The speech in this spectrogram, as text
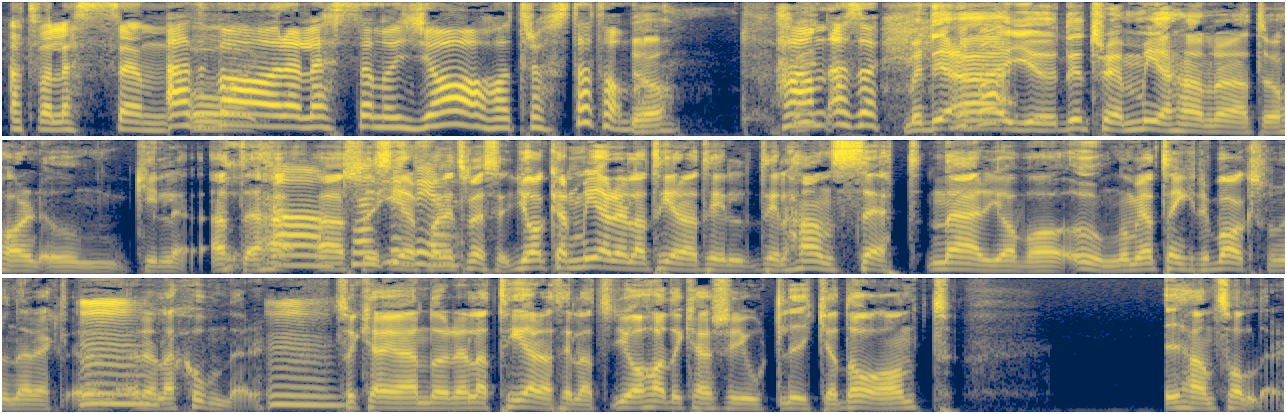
Att vara ledsen. att och, vara ledsen och jag har tröstat honom. Ja. Han, alltså, Men det, är var- ju, det tror jag mer handlar om att du har en ung kille. Att det här, Ja, alltså kanske det. erfarenhetsmässigt. Jag kan mer relatera till, till hans sätt när jag var ung. Om jag tänker tillbaka på mina re- Mm. relationer så kan jag ändå relatera till att jag hade kanske gjort likadant i hans ålder.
